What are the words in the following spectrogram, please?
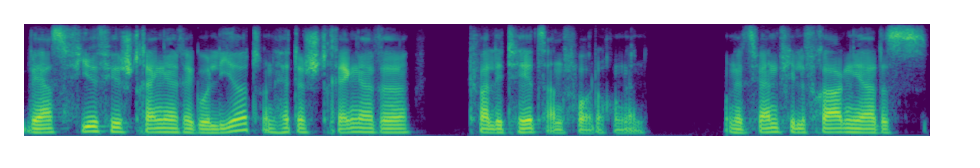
wäre es viel, viel strenger reguliert und hätte strengere Qualitätsanforderungen. Und jetzt werden viele fragen, ja, das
